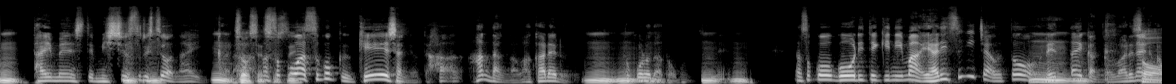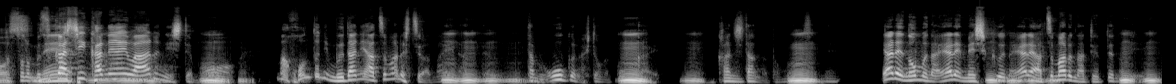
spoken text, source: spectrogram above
うん。対面して密集する必要はないから、そこはすごく経営者によっては判断が分かれる。ところだと思うんですよね。うんうんそこを合理的に、まあ、やりすぎちゃうと、連帯感が生まれないとか、うん、その難しい兼ね合いはあるにしても、まあ、本当に無駄に集まる必要はないなって、多分多くの人が今回感じたんだと思うんですよね。やれ飲むな、やれ飯食うな、やれ集まるなって言ってるのに、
